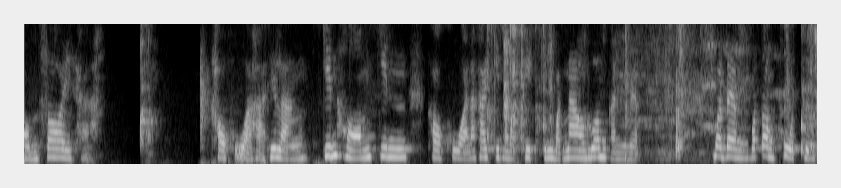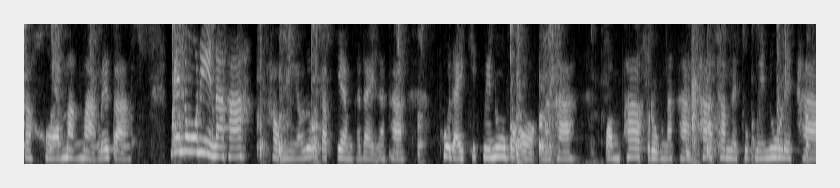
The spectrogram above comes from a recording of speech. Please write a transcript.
อมซอยค่ะข้าวขัวค่ะ ที่หลังกินหอมกินข้าวขัวนะคะ กินบักพริกกินบักนาวร่วมกันแบบ บ่แดงบ่ต้องพูดถึงค่ะหอมมากๆเลยจ้ะเมนูนี้นะคะข้าวเหนียวหรือว่ากับแก้มก็ได้นะคะ ผู้ใดคิดเมนูบ่ออกนะคะปอมผ้าปรุงนะคะผ้าทำในทุกเมนูเลยค่ะ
